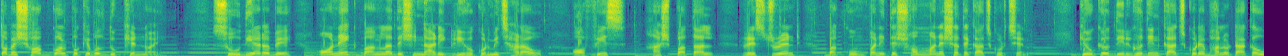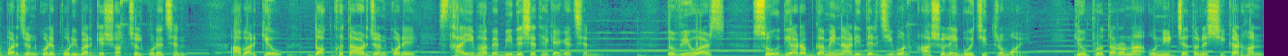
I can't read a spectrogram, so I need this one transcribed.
তবে সব গল্প কেবল দুঃখের নয়। সৌদি আরবে অনেক বাংলাদেশি নারী গৃহকর্মী ছাড়াও অফিস হাসপাতাল রেস্টুরেন্ট বা কোম্পানিতে সম্মানের সাথে কাজ করছেন। কেউ কেউ দীর্ঘদিন কাজ করে ভালো টাকা উপার্জন করে পরিবারকে সচ্ছল করেছেন। আবার কেউ দক্ষতা অর্জন করে স্থায়ীভাবে বিদেশে থেকে গেছেন। তো ভিউয়ার্স সৌদি আরবগামী নারীদের জীবন আসলেই বৈচিত্র্যময়। কেউ প্রতারণা ও নির্যাতনের শিকার হন,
